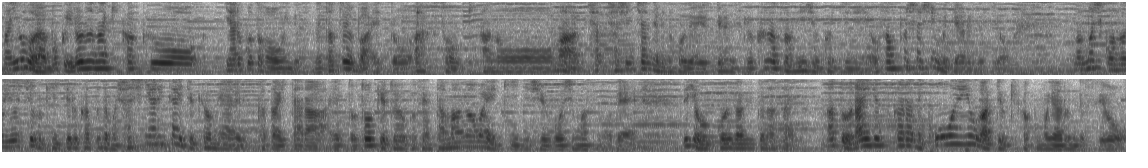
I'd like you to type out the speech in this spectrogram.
まあ要は僕いろいろな企画をやることが多いんですね。例えば、えっと、あ、そう、あのーまあ、写真チャンネルの方では言ってるんですけど、9月の29日にお散歩写真部ってやるんですよ。まあ、もしこの YouTube 聞いてる方でも写真やりたいという興味ある方いたら、えっと、東急東横線玉川駅に集合しますので、ぜひお声掛けください。あと、来月からね、公園ヨガっていう企画もやるんですよ。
